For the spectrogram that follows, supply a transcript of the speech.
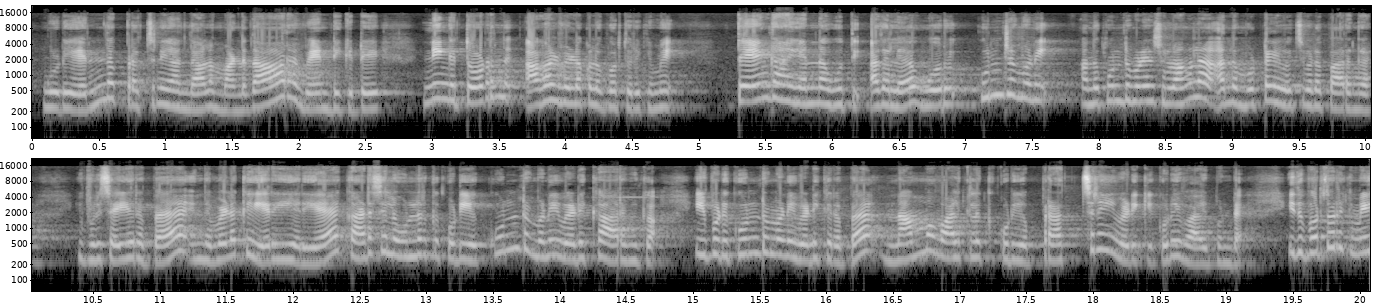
உங்களுடைய எந்த பிரச்சனையாக இருந்தாலும் மனதார வேண்டிக்கிட்டு நீங்கள் தொடர்ந்து அகல் விளக்கில் பொறுத்த வரைக்குமே தேங்காய் எண்ணெய் ஊற்றி அதில் ஒரு குன்றுமணி அந்த குன்றுமணின்னு சொல்லுவாங்களே அந்த முட்டையை வச்சு விட பாருங்கள் இப்படி செய்கிறப்ப இந்த விளக்கு எரிய எரிய கடைசியில் உள்ள இருக்கக்கூடிய குன்றுமணி வெடிக்க ஆரம்பிக்கும். இப்படி குன்றுமணி வெடிக்கிறப்ப நம்ம வாழ்க்கையில் இருக்கக்கூடிய பிரச்சனையும் வெடிக்கக்கூடிய வாய்ப்புண்டு இது பொறுத்த வரைக்குமே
